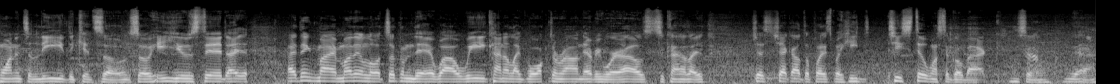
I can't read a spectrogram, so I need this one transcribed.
wanted to leave the kids zone so he used it i, I think my mother-in-law took him there while we kind of like walked around everywhere else to kind of like just check out the place but he he still wants to go back so yeah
